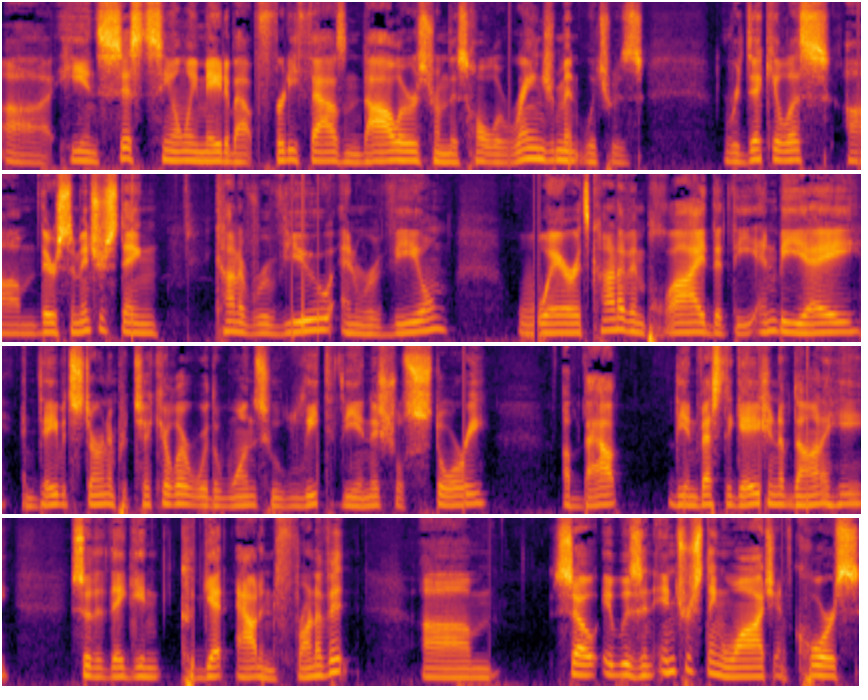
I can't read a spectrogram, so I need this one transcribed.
Uh, he insists he only made about thirty thousand dollars from this whole arrangement, which was ridiculous. Um, there's some interesting kind of review and reveal where it's kind of implied that the NBA and David Stern in particular were the ones who leaked the initial story about the investigation of Donaghy so that they can, could get out in front of it. Um, so it was an interesting watch. And of course,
